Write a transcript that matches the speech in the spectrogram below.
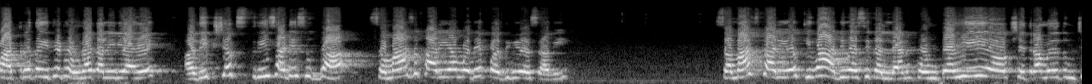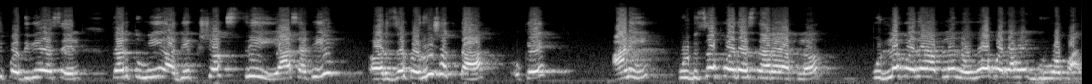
पात्रता इथे ठेवण्यात आलेली आहे. अधीक्षक स्त्रीसाठी सुद्धा समाज कार्यामध्ये पदवी असावी. समाज कार्य किंवा आदिवासी कल्याण कोणत्याही क्षेत्रामध्ये तुमची पदवी असेल तर तुम्ही अधीक्षक स्त्री यासाठी अर्ज करू शकता. ओके आणि पुढचं पद असणार आहे आपलं पुढलं पद आहे आपलं नववं पद आहे गृहपाल.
